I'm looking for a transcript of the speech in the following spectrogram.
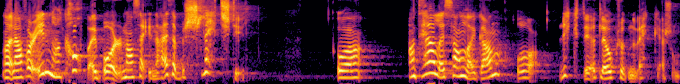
och han får in han koppar i borden han säger nej det är slett till och han talar i sannligen och riktigt ett lågkrutna veckor som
